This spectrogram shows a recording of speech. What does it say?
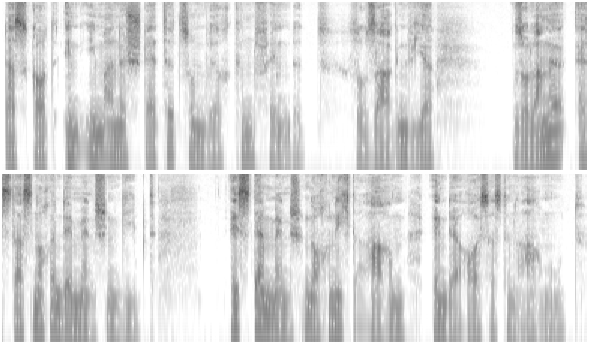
dass Gott in ihm eine Stätte zum Wirken findet, so sagen wir, solange es das noch in dem Menschen gibt, ist der Mensch noch nicht arm in der äußersten Armut.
